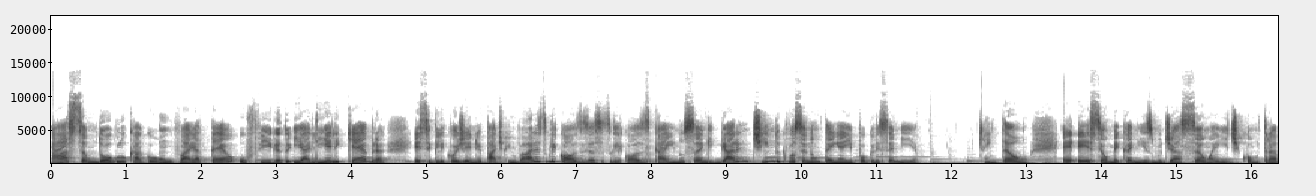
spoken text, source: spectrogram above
a ação do glucagon vai até o fígado e ali ele quebra esse glicogênio hepático em várias glicoses. E essas glicoses caem no sangue, garantindo que você não tenha hipoglicemia. Então, é, esse é o mecanismo de ação aí de contra,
